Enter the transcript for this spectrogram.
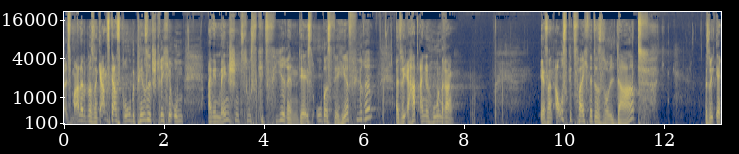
als Maler wird man so ganz, ganz grobe Pinselstriche, um einen Menschen zu skizzieren. Der ist oberster Heerführer, also er hat einen hohen Rang. Er ist ein ausgezeichneter Soldat. Also er,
